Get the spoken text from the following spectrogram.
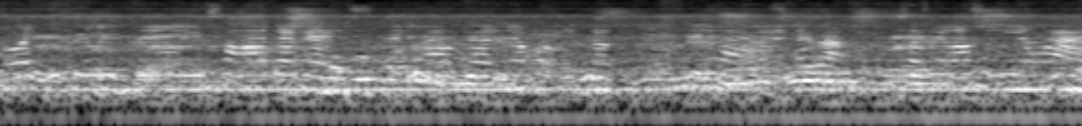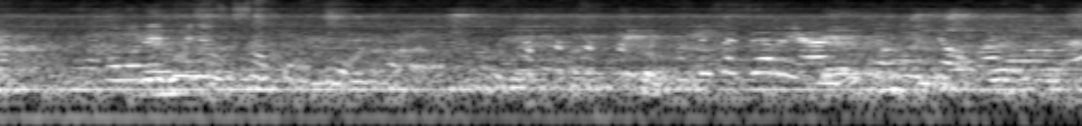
lagi pilih-pilih salada guys. Jadi harganya per ikat ini harganya sembilan sembilan. Sepuluh ribu yang satu ribu. Tapi segar ya, hijau-hijau bagus ya.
